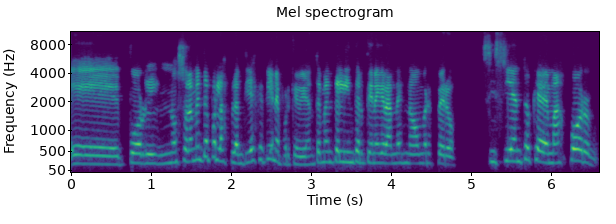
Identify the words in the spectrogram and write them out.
Eh, por, no solamente por las plantillas que tiene, porque evidentemente el Inter tiene grandes nombres, pero sí siento que además por,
